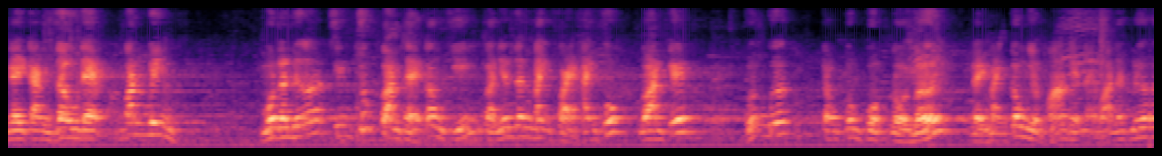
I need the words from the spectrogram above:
ngày càng giàu đẹp, văn minh. Một lần nữa, xin chúc toàn thể các đồng chí và nhân dân mạnh khỏe, hạnh phúc, đoàn kết, vững bước trong công cuộc đổi mới, đẩy mạnh công nghiệp hóa, hiện đại hóa đất nước,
